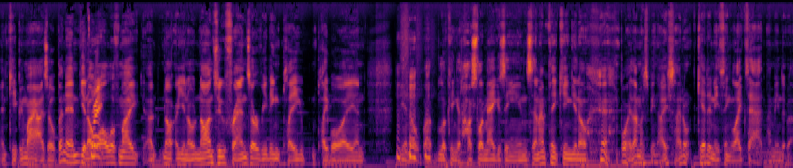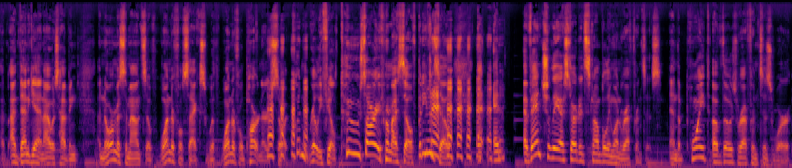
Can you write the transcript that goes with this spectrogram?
and keeping my eyes open. And you know, Right. all of my uh, no, you know non zoo friends are reading Play Playboy and you know uh, looking at Hustler magazines, and I'm thinking, you know, "Huh, boy, that must be nice. I don't get anything like that. I mean, I, I- then again, I was having enormous amounts of wonderful sex with wonderful partners, so I couldn't really feel too sorry for myself. But even so, and, and eventually I started stumbling on references. And the point of those references were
